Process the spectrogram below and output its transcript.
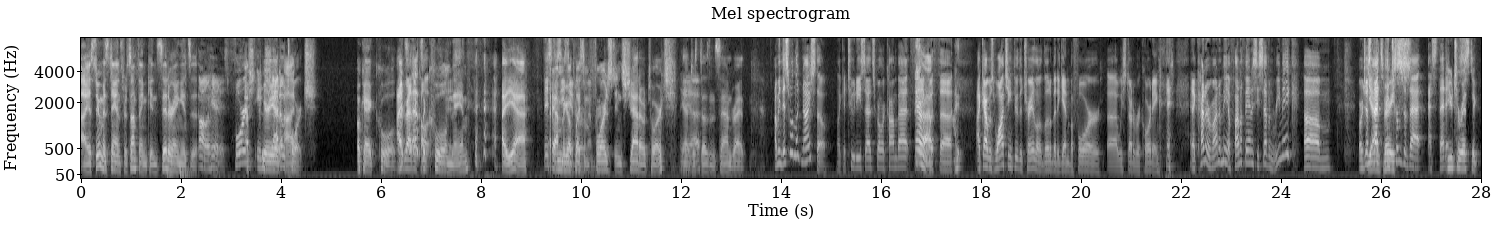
I assume it stands for something, considering it's a, Oh, here it is. Forged in Shadow I. Torch. okay, cool. I'd rather that's call a cool Fist. name. Uh, yeah, Fist Hey, I'm gonna go to play some remember. Forged in Shadow Torch. Yeah, it just doesn't sound right. I mean, this one looked nice though, like a 2D side scroller combat thing Yeah, with. Uh, I- like I was watching through the trailer a little bit again before uh, we started recording, and it kind of reminded me of Final Fantasy VII remake, um, or just Yeah, that in terms of that aesthetic. Futuristic,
